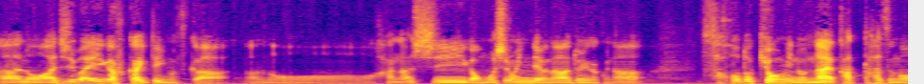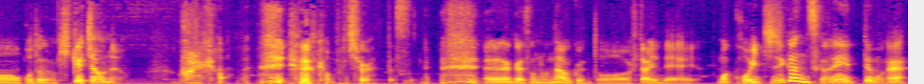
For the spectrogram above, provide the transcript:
あの味わいが深いと言いますかあの話が面白いんだよなとにかくな。さほど興味のなかったはずのことでも聞けちゃうのよ。これが。なんか面白かったっすね。なんかその奈くんと2人でまあ小1時間ですかね行ってもね。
